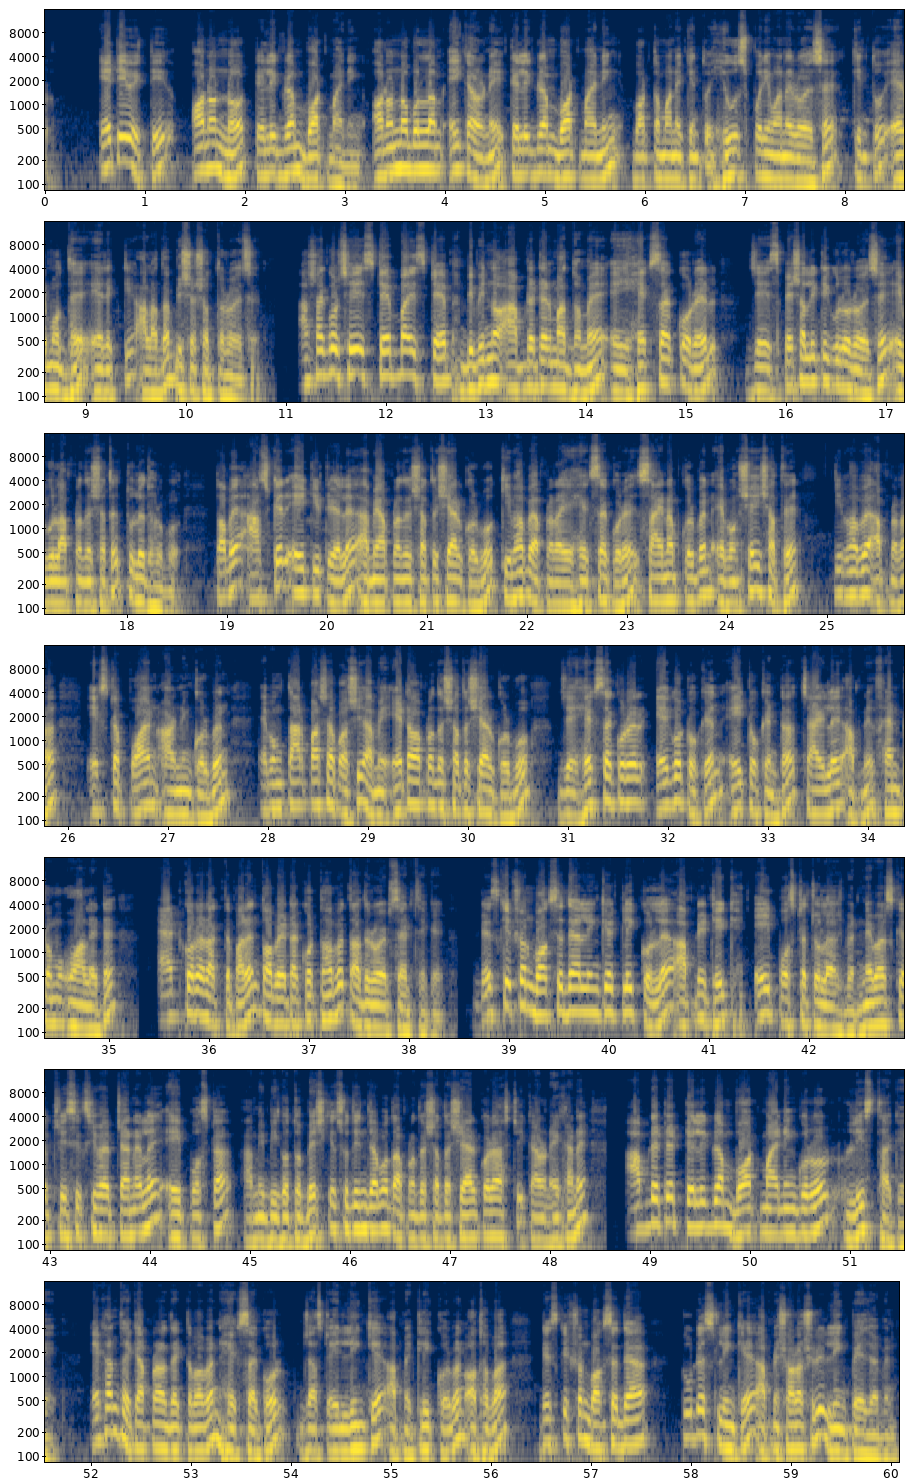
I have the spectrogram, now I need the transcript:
এটিও একটি অনন্য টেলিগ্রাম বট মাইনিং অনন্য বললাম এই কারণে টেলিগ্রাম বট মাইনিং বর্তমানে কিন্তু হিউজ পরিমাণে রয়েছে, কিন্তু এর মধ্যে এর একটি আলাদা বিশেষত্ব রয়েছে। আশা করছি স্টেপ বাই স্টেপ বিভিন্ন আপডেটের মাধ্যমে এই হেক্সাকোরের যে স্পেশালিটিগুলো রয়েছে, এগুলো আপনাদের সাথে তুলে ধরবো। তবে আজকের এই টিউটোরিয়ালে আমি আপনাদের সাথে শেয়ার করব কীভাবে আপনারা এই হেক্সা করে সাইন আপ করবেন এবং সেই সাথে কীভাবে আপনারা এক্সট্রা পয়েন্ট আর্নিং করবেন এবং তার পাশাপাশি আমি এটাও আপনাদের সাথে শেয়ার করব যে হেক্সাকোরের এগো টোকেন এই টোকেনটা চাইলে আপনি ফ্যান্টম ওয়ালেটে অ্যাড করে রাখতে পারেন, তবে এটা করতে হবে তাদের ওয়েবসাইট থেকে। ডেসক্রিপশন বক্সে দেওয়া লিঙ্কে ক্লিক করলে আপনি ঠিক এই পোস্টটা চলে আসবেন। নেভারস্কেপ থ্রি সিক্সটি ফাইভ চ্যানেলে এই পোস্টটা আমি বিগত বেশ কিছুদিন যাবত আপনাদের সাথে শেয়ার করে আসছি, কারণ এখানে আপডেটেড টেলিগ্রাম বট মাইনিংগুলোর লিস্ট থাকে। এখান থেকে আপনারা দেখতে পাবেন হেক্সাকোর জাস্ট এই লিঙ্কে আপনি ক্লিক করবেন অথবা ডেসক্রিপশন বক্সে দেওয়া টু ডেস লিঙ্কে আপনি সরাসরি লিঙ্ক পেয়ে যাবেন।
